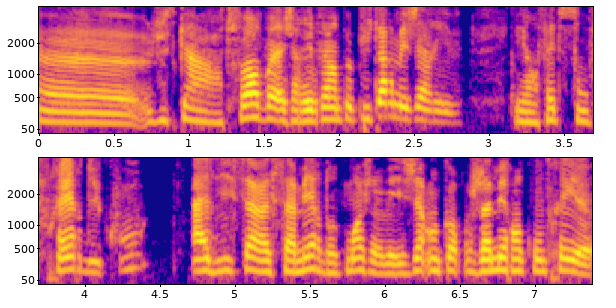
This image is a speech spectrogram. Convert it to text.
euh, jusqu'à Hartford. Voilà, j'arriverai un peu plus tard, mais j'arrive. Et en fait, son frère, du coup, a dit ça à sa mère. Donc moi, j'avais encore jamais rencontré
